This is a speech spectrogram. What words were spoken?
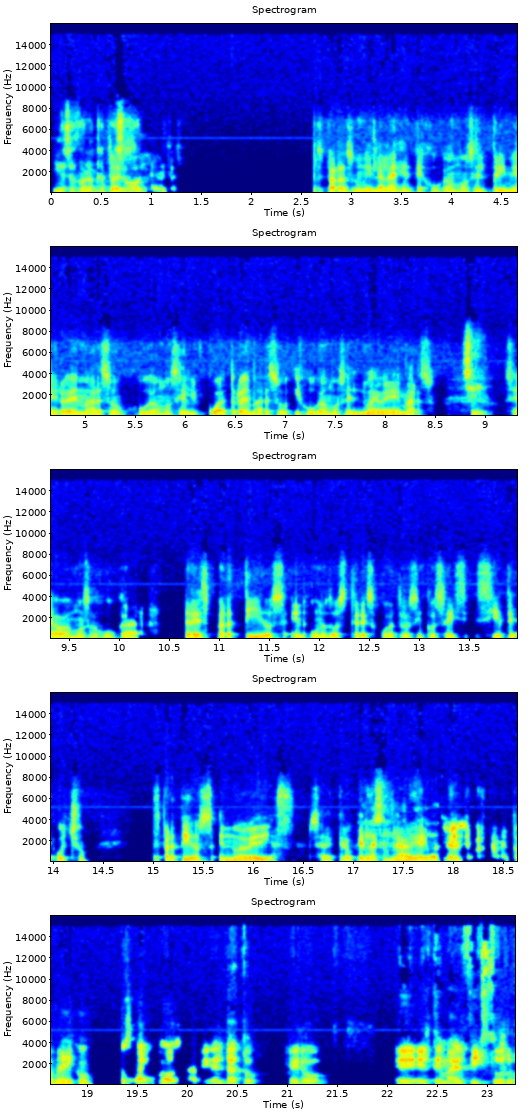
Y eso fue lo que pasó hoy. Entonces, para resumirle a la gente, jugamos el primero de marzo, jugamos el 4 de marzo y jugamos el 9 de marzo. Sí. O sea, vamos a jugar tres partidos en 1, 2, 3, 4, 5, 6, 7, 8. Tres partidos en nueve días. O sea, creo que la clave ahí va a ser el departamento médico voy a buscar bien el dato, pero eh, el tema del fixture,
